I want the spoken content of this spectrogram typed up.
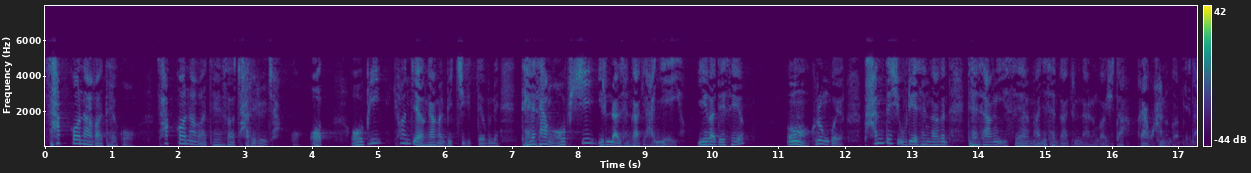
사건화가 되고 사건화가 돼서 자리를 잡고 업, 업이 현재 영향을 미치기 때문에 대상 없이 일어날 생각이 아니에요. 이해가 되세요? 어, 그런 거예요. 반드시 우리의 생각은 대상이 있어야만이 생각이 일어나는 것이다. 라고 하는 겁니다.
